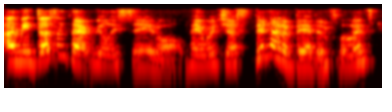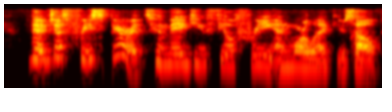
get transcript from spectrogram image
I mean, doesn't that really say it all? They were just, they're not a bad influence. They're just free spirits who made you feel free and more like yourself.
